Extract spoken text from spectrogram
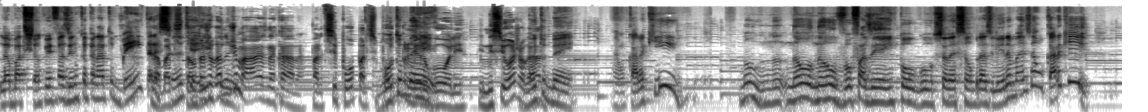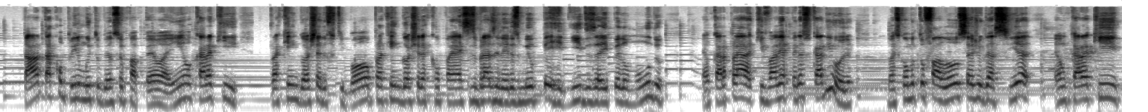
Léo Batistão que vem fazendo um campeonato bem interessante. Léo Batistão tá jogando demais, né, cara? Participou, participou Muito do primeiro bem. gol ali. Iniciou a jogada. Muito bem. É um cara que não, não, não vou fazer empolgou seleção brasileira, mas é um cara que tá, tá cumprindo muito bem o seu papel aí. É um cara que, para quem gosta de futebol, para quem gosta de acompanhar esses brasileiros meio perdidos aí pelo mundo, é um cara pra, que vale a pena ficar de olho. Mas como tu falou, o Sérgio Garcia é um cara que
